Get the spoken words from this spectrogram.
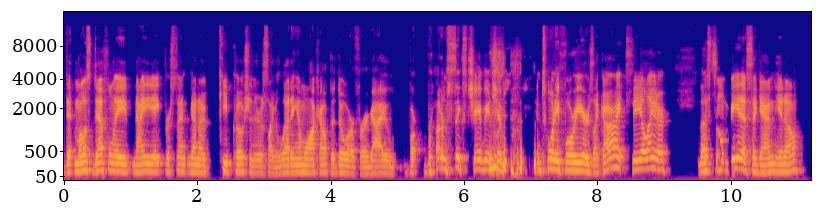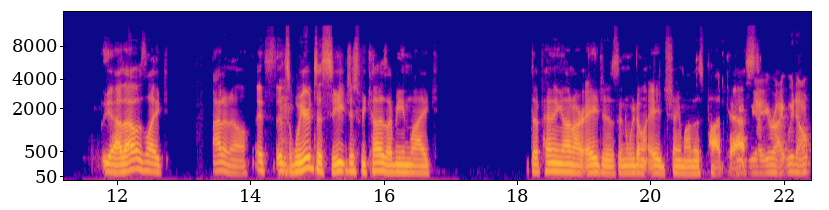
de- most definitely 98% gonna keep coaching. They're just like letting him walk out the door for a guy who br- brought him six championships in 24 years. Like, all right, see you later. Just don't beat us again, you know? yeah, that was like I don't know. It's it's weird to see just because I mean like depending on our ages and we don't age shame on this podcast. Yeah, you're right. We don't.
